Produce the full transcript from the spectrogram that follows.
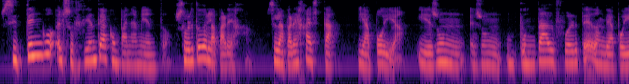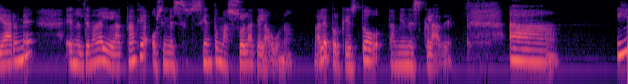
si tengo el suficiente acompañamiento, sobre todo en la pareja. Si la pareja está y apoya y es un, es un, puntal fuerte donde apoyarme en el tema de la lactancia o si me siento más sola que la una, ¿vale? Porque esto también es clave. Ah, y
